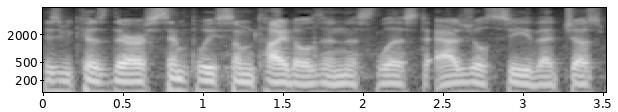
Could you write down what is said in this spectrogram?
is because there are simply some titles in this list as you'll see that just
